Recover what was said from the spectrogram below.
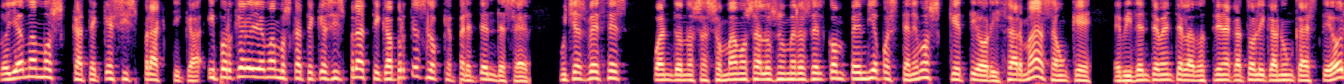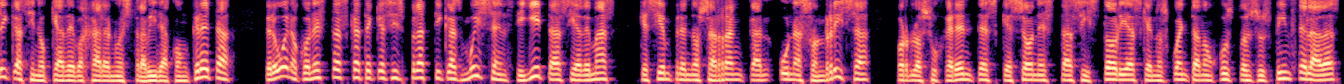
Lo llamamos catequesis práctica. ¿Y por qué lo llamamos catequesis práctica? Porque es lo que pretende ser. Muchas veces, cuando nos asomamos a los números del compendio, pues tenemos que teorizar más, aunque evidentemente la doctrina católica nunca es teórica, sino que ha de bajar a nuestra vida concreta. Pero bueno, con estas catequesis prácticas muy sencillitas y además que siempre nos arrancan una sonrisa por lo sugerentes que son estas historias que nos cuenta don Justo en sus pinceladas,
